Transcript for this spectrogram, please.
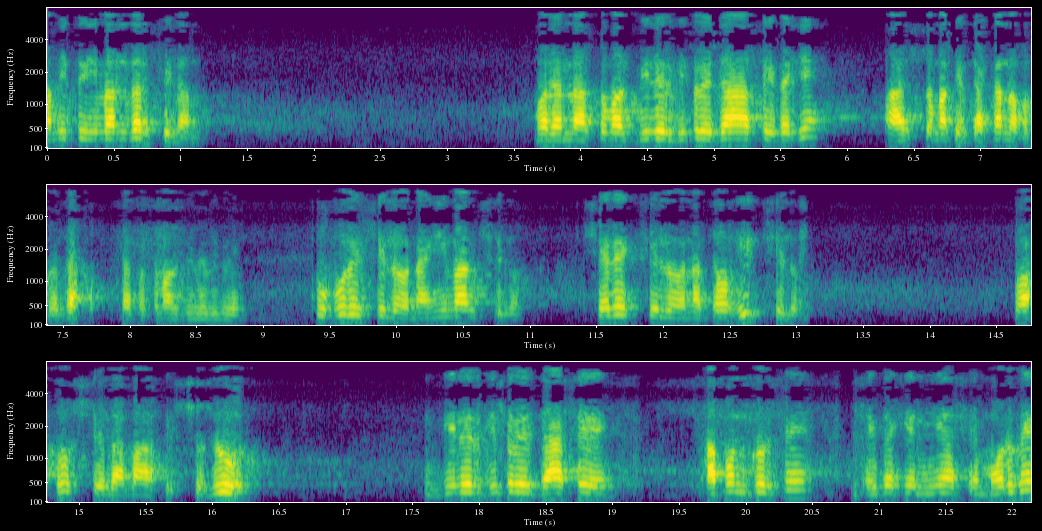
আমি তো ইমানদার ছিলাম। বলেন না, তোমার দিলের ভিতরে যা আছে এটাকে আজ তোমাকে দেখানো হবে। দেখো দেখো তোমার দিলের ভিতরে কুকুরে ছিল, না ইমান ছিল, সেরেক ছিল, না তহিদ ছিল। সুযোগ দিলের ভিতরে যা সে স্থাপন করছে, এটাকে নিয়ে আসে মরবে,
